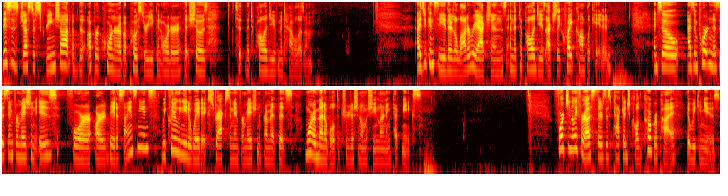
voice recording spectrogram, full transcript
this is just a screenshot of the upper corner of a poster you can order that shows the topology of metabolism. As you can see, there's a lot of reactions, and the topology is actually quite complicated. And so, as important as this information is for our data science needs, we clearly need a way to extract some information from it that's more amenable to traditional machine learning techniques. Fortunately for us, there's this package called CobraPy that we can use.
